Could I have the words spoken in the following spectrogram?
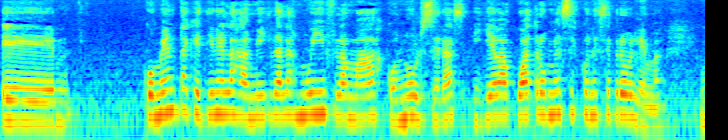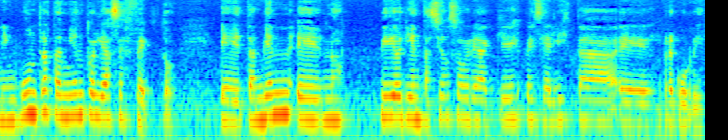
eh, comenta que tiene las amígdalas muy inflamadas con úlceras y lleva cuatro meses con ese problema. Ningún tratamiento le hace efecto. Eh, también eh, nos pide orientación sobre a qué especialista eh, recurrir.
